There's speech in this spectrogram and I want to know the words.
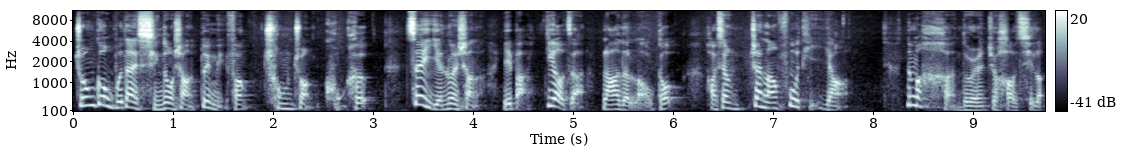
中共不但行动上对美方冲撞恐吓，在言论上呢，也把调子拉得老高，好像战狼附体一样。那么很多人就好奇了，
